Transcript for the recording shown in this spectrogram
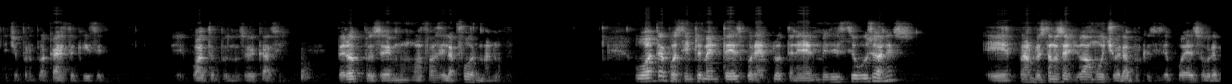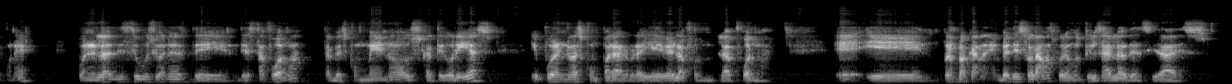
De hecho, por ejemplo, acá este que dice 4, pues no se ve casi pero pues es más fácil la forma, ¿no? U otra, pues simplemente es, por ejemplo, tener mis distribuciones. Eh, por ejemplo, esto nos ayuda mucho, ¿verdad? Porque sí se puede sobreponer. Poner las distribuciones de, de esta forma, tal vez con menos categorías, y poderlas comparar, ¿verdad? Y ahí ver la, la forma. Eh, por ejemplo, acá en vez de histogramas podemos utilizar las densidades.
